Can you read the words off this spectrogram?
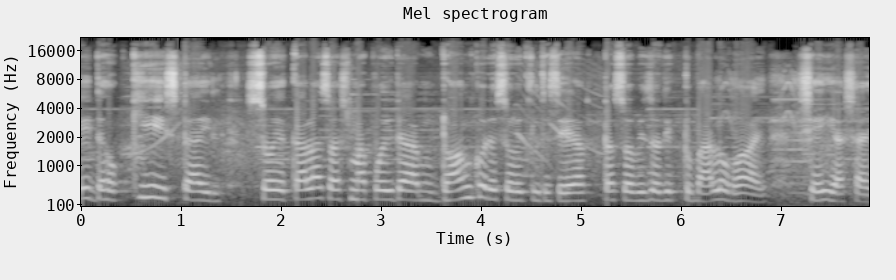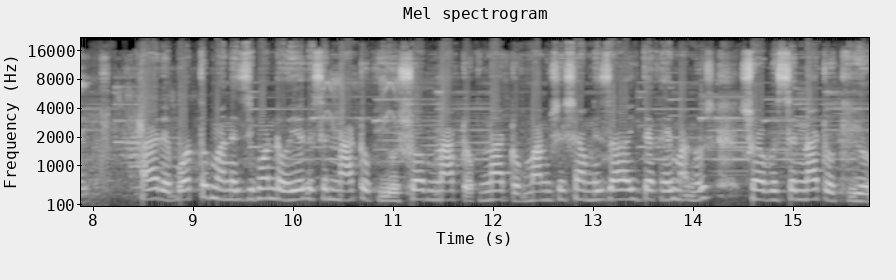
এই দেখো, কি স্টাইল সো এ কালা চশমা আমি ঢং করে ছবি তুলতেছি, একটা ছবি যদি একটু ভালো হয়, সেই আশায়। আরে, বর্তমানে জীবনটা হয়ে গেছে নাটকীয়, সব নাটক নাটক। মানুষের সামনে যাই দেখায় মানুষ, সব হচ্ছে নাটকীয়।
